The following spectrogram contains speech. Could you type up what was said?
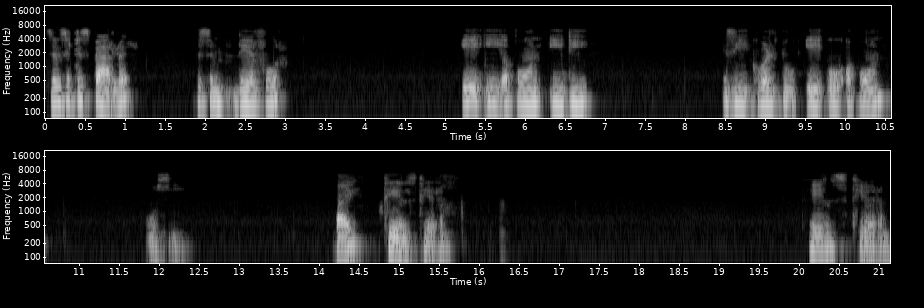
since it is parallel, this therefore AE upon ED is equal to AO upon OC by Thales theorem. Thales theorem.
